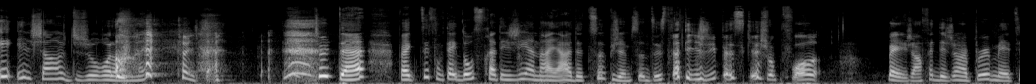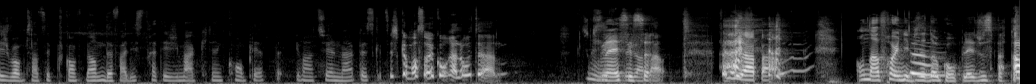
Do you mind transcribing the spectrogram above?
et il change du jour au lendemain. tout le temps. tout le temps. Fait que, tu sais, il faut peut-être d'autres stratégies en arrière de ça. Puis j'aime ça dire stratégie parce que je vais pouvoir. Ben, j'en fais déjà un peu, mais je vais me sentir plus confidente de faire des stratégies marketing complètes éventuellement parce que, je commence un cours à l'automne. Ouais, c'est ça. parle. Parle. On en fera un épisode au complet juste pour toi.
